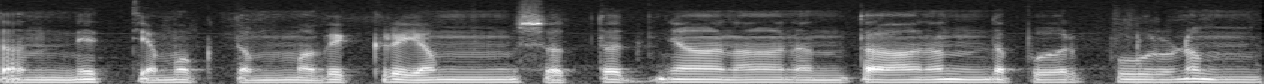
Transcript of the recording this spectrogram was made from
तन्नित्यमुक्तम् अविक्रियं सत्तज्ज्ञानानन्तानन्दपूर्पूर्णं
